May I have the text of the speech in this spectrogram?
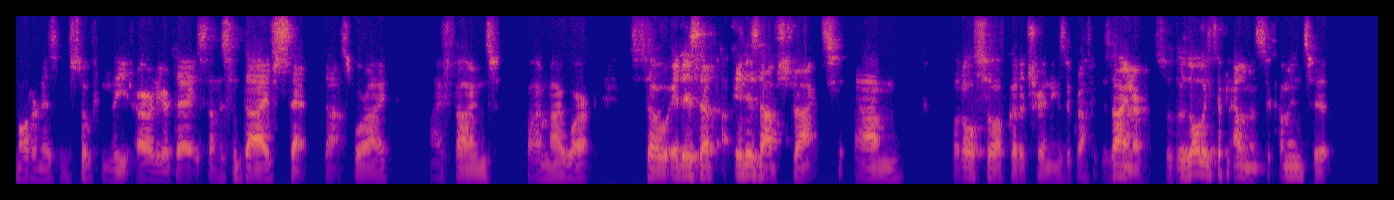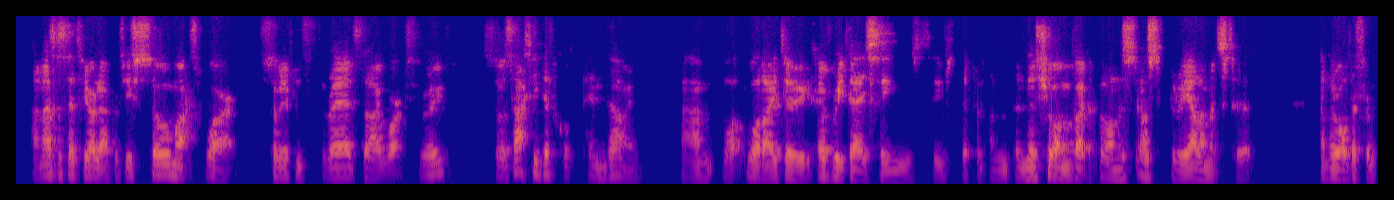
modernism. So from the earlier days, and there's some dive set. That's where I, I found found my work. So it is a, it is abstract, um, but also I've got a training as a graphic designer. So there's all these different elements that come into it. And as I said to you earlier, I produce so much work, so many different threads that I work through. So it's actually difficult to pin down um, what what I do. Every day seems seems different, and, the show I'm about to put on has, has three elements to it, and they're all different.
